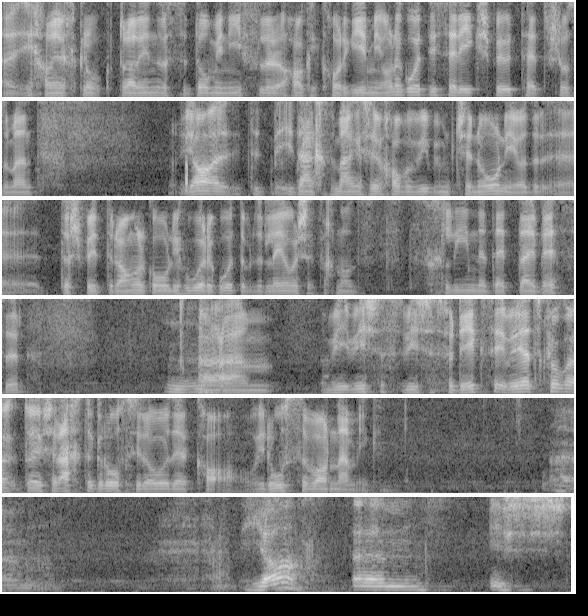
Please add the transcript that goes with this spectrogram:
äh, ich kann mich glaub, daran erinnern, dass der Domi Niffler, Hagi korrigiert mich, auch eine gute Serie gespielt hat. Schlussendlich, ja, ich denke, es manchmal einfach aber wie beim Genoni, oder? Äh, da spielt der andere Goalie hure gut, aber der Leo ist einfach noch das, das, kleine Detail besser. Ähm, wie, wie, ist das, wie ist das für dich gewesen? Weil Ich habe das Gefühl, du hast recht eine grosse Rolle der gehabt, in der Aussenwahrnehmung. Ähm, ja, ähm, ist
